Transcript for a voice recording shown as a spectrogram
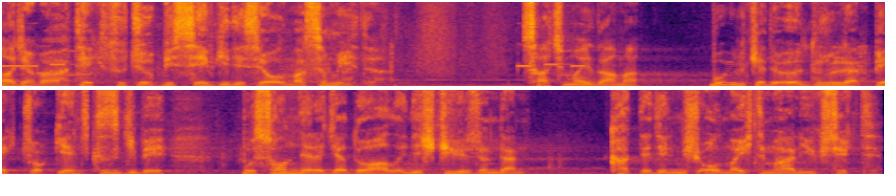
Acaba tek suçu bir sevgilisi olması mıydı? Saçmaydı ama bu ülkede öldürülen pek çok genç kız gibi bu son derece doğal ilişki yüzünden katledilmiş olma ihtimali yüksekti.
